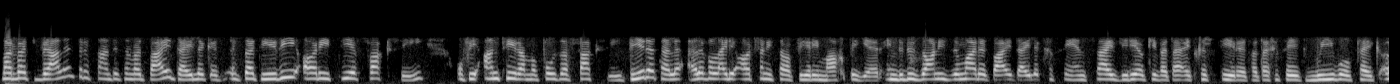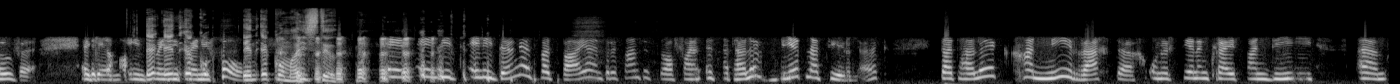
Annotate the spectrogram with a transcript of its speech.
Maar wat wel interessant is en wat baie duidelik is, is dat hierdie RET faksie of die anti-Ramaphosa faksie weet dat hulle hulle wil uit die aard van die saak weer die mag beheer en Duduzani Zuma het baie duidelik gesê in sy videoetjie wat hy uitgestuur het wat hy gesê het we will take over again ja. in 2024 en ek kom huis toe en en die en die ding is wat baie interessant is daarvan is dat hulle weet natuurlik dat hulle gaan nie regtig ondersteuning kry van die ehm um,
